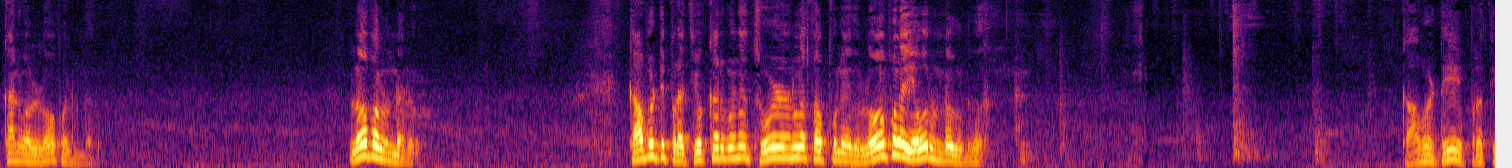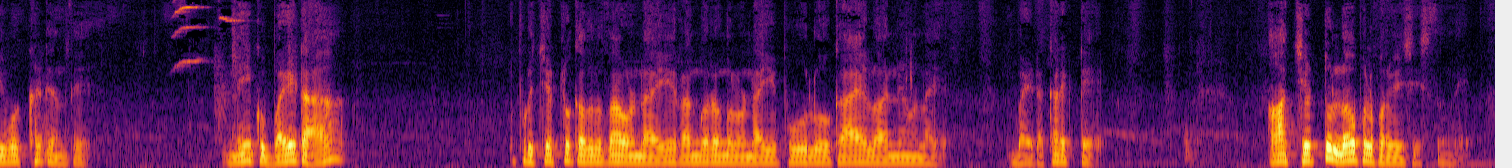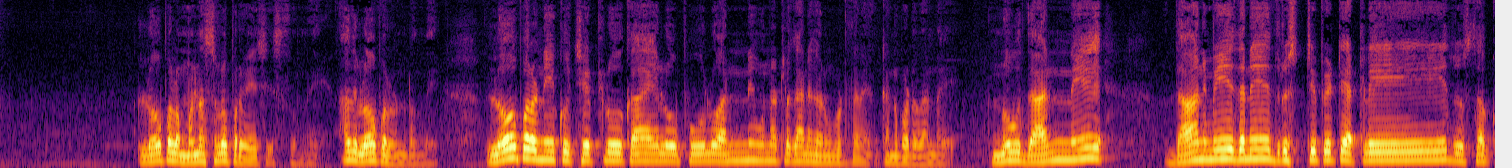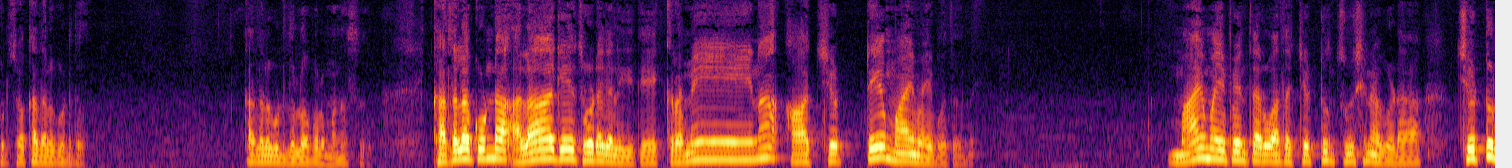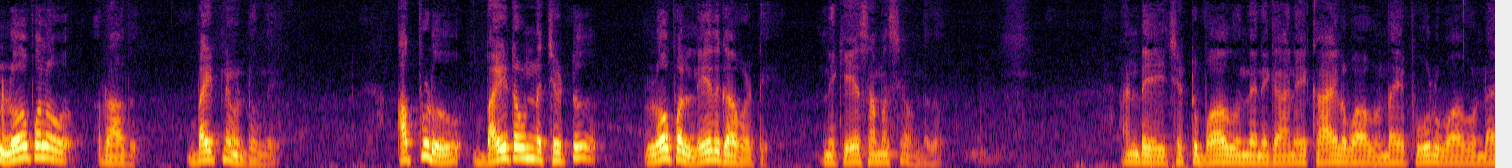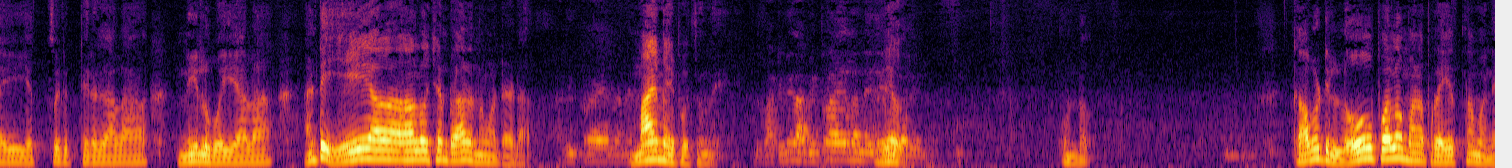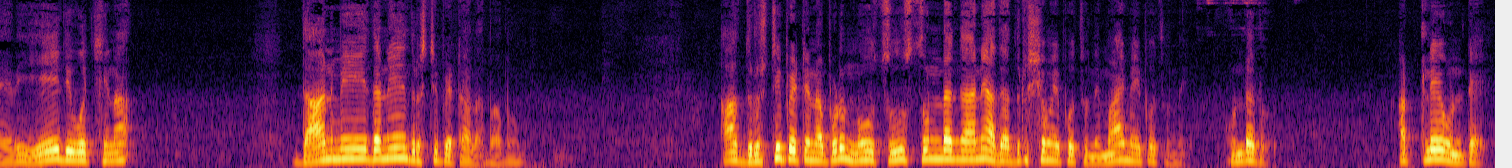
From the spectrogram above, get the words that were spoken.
కానీ వాళ్ళు లోపల ఉండరు. లోపల ఉండరు. కాబట్టి ప్రతి ఒక్కరు కూడా చూడడంలో తప్పు లేదు. లోపల ఎవరు ఉండకూడదు. కాబట్టి ప్రతి ఒక్కటి అంతే. నీకు బయట ఇప్పుడు చెట్లు కదులుతూ ఉన్నాయి రంగురంగులు ఉన్నాయి పూలు కాయలు అన్నీ ఉన్నాయి. బయట కరెక్టే. ఆ చెట్టు లోపల ప్రవేశిస్తుంది. లోపల మనసులో ప్రవేశిస్తుంది. అది లోపల ఉంటుంది. లోపల నీకు చెట్లు కాయలు పూలు అన్నీ ఉన్నట్లుగానే కనబడుతున్నాయి కనబడదండి నువ్వు దాన్నే దాని మీదనే దృష్టి పెట్టి అట్లే చూస్తా కూర్చో. కదలకూడదు. కదలకూడదు లోపల మనసు కదలకుండా అలాగే చూడగలిగితే క్రమేణా ఆ చెట్టే మాయమైపోతుంది. మాయమైపోయిన తర్వాత చెట్టును చూసినా కూడా చెట్టు లోపల రాదు బయటనే ఉంటుంది. అప్పుడు బయట ఉన్న చెట్టు లోపల లేదు కాబట్టి నీకే సమస్య ఉండదు. అంటే ఈ చెట్టు బాగుందని కానీ కాయలు బాగున్నాయి పూలు బాగున్నాయి ఎత్తు పెరగాల నీళ్ళు పోయాలా అంటే ఏ ఆలోచన రాదన్నమాట ఆడ. మాయమైపోతుంది. లేవు. ఉండవు. కాబట్టి లోపల మన ప్రయత్నం అనేది ఏది వచ్చినా దాని మీదనే దృష్టి పెట్టాలి బాబు? ఆ దృష్టి పెట్టినప్పుడు నువ్వు చూస్తుండగానే అది అదృశ్యమైపోతుంది మాయమైపోతుంది. ఉండదు. అట్లే ఉంటే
